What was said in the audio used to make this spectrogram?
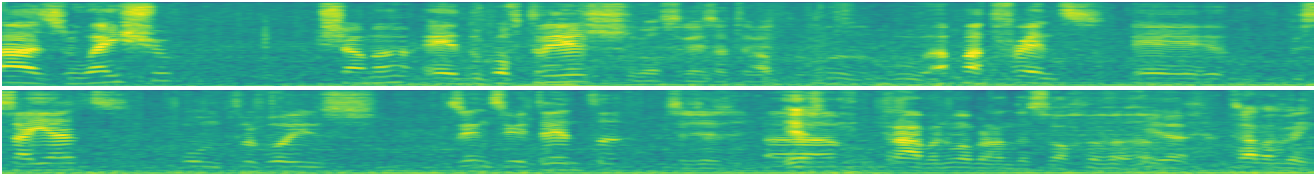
atrás o eixo que chama é do Golf 3, O Golf 3, exatamente. o- o- a parte de frente é do Seat com travões 280. Ou seja, este trava numa branda só. Yeah. Trava bem.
